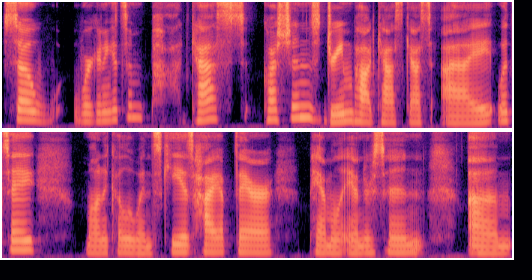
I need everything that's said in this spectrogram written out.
So we're gonna get some podcast questions. Dream podcast guest, I would say Monica Lewinsky is high up there. Pamela Anderson. Um,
